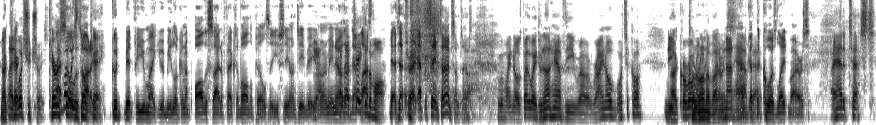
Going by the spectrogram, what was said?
Now, Lenny, Car- what's your choice? I've Carousel always is thought okay. a good bit for you, Mike. You would be looking up all the side effects of all the pills that you see on TV. You Yeah. know what I mean? Now Because that, I've that taken last- them all. Yeah, that's right. At the same time, sometimes. With my nose. By the way, I do not have the uh, rhino. What's it called? The Uh, corona- coronavirus. I do not have I've got the that. Coors Light virus. I had a test.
